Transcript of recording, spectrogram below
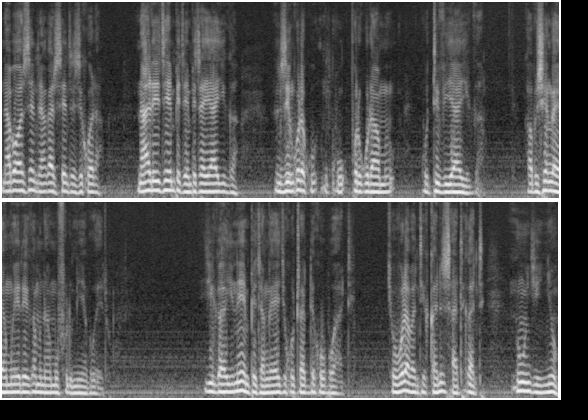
n'abawa sente naga sente zikola. N'aleeta empeta empeta yayiga nze nkola ku, porogulamu ku tv yayiga. Kabushenga yamweregamu n'amufulumya bweru. Yiga ayina empeta nga yagikutaddeko bwati. Kyova olaba nti ekanisa ate kati nungi nnyo.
